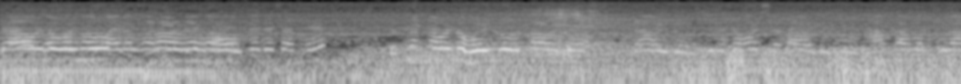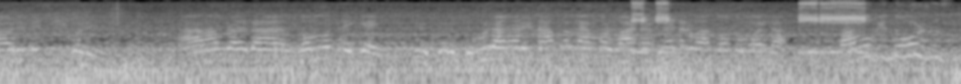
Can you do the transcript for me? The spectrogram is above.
যা হইল হইল হইল হইল ভাইরাল হইল দেখা না সাথে। হইল হইল না হইল। না সমস্যা না হইল আমরা আবার ঘোরাঘুরি বেশি করি আর আমরা এটা জন্ম থেকে ঘোরাঘুরি না করলে আমার বাসার পেটের ভাত অত হয় না মামু কিন্তু অসুস্থ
